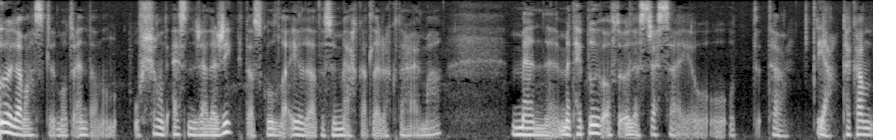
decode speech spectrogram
øyla vanskelig mot enda noen, og skjønt eisen reller ringt av skola er det at det er mærke at det røkter hjemme. Men, men det blir ofte øyla stressa i, og, og, og det, ja, det kan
